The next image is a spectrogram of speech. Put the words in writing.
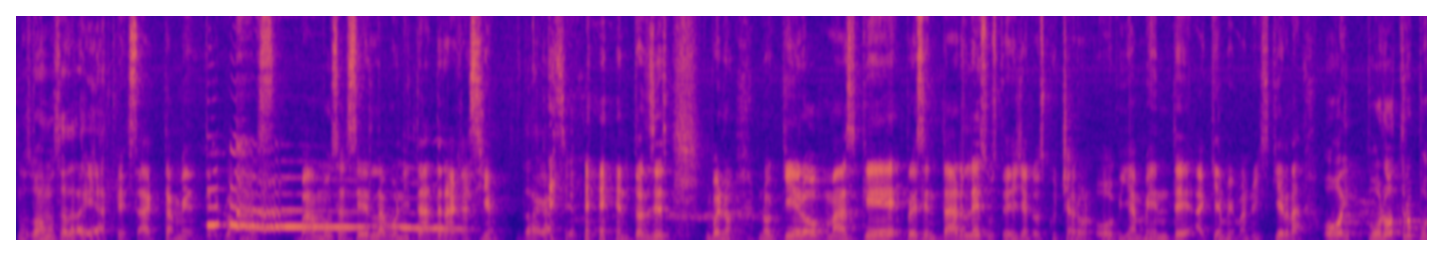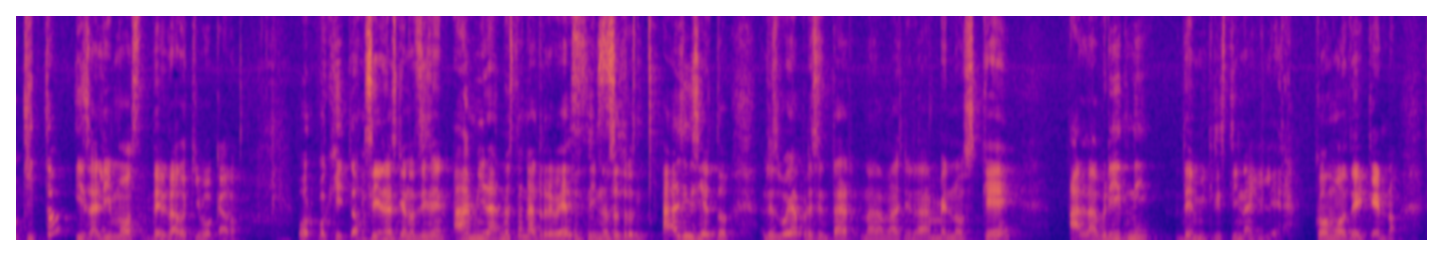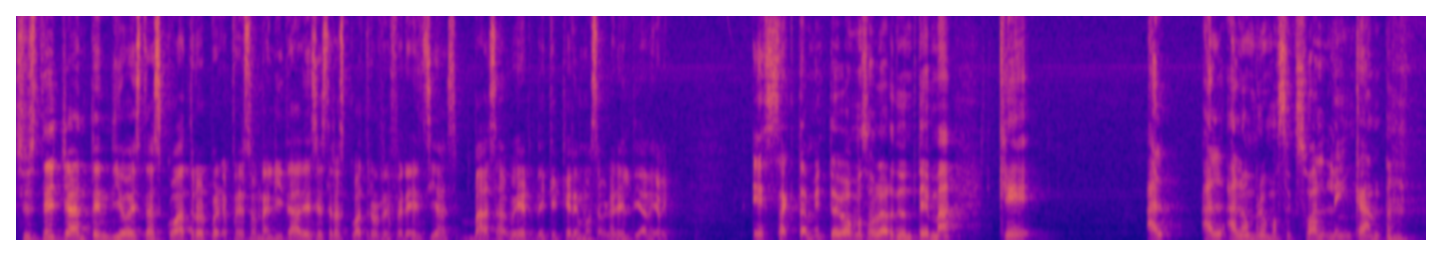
Nos vamos a draguear. Exactamente. Vamos, vamos a hacer la bonita dragación. Dragación. Entonces, bueno, no quiero más que presentarles, ustedes ya lo escucharon, obviamente, aquí a mi mano izquierda. Hoy, por otro poquito, y salimos del lado equivocado. Por poquito. Si no es que nos dicen, ah, mira, no están al revés. Y nosotros, ah, sí, es cierto. Les voy a presentar nada más ni nada menos que a la Britney de mi Cristina Aguilera. ¿Cómo de que no? Si usted ya entendió estas cuatro per- personalidades, estas cuatro referencias, va a saber de qué queremos hablar el día de hoy. Exactamente. Hoy vamos a hablar de un tema que al, al- al hombre homosexual le encanta.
